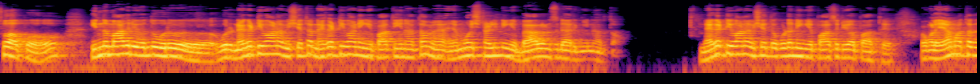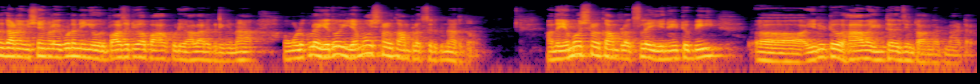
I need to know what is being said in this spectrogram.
so அப்போது இந்த மாதிரி வந்து ஒரு ஒரு நெகட்டிவான விஷயத்த நெகட்டிவாக நீங்கள் பார்த்தீங்கன்னா தான் எமோஷ்னலி நீங்கள் பேலன்ஸ்டாக இருக்கீங்கன்னு அர்த்தம். நெகட்டிவான விஷயத்தை கூட நீங்கள் பாசிட்டிவாக பார்த்து உங்களை ஏமாத்துறதுக்கான விஷயங்களை கூட நீங்கள் ஒரு பாசிட்டிவாக பார்க்கக்கூடிய ஆளாக இருக்கிறீங்கன்னா உங்களுக்குள்ள ஏதோ எமோஷனல் காம்ப்ளெக்ஸ் இருக்குன்னு அர்த்தம். அந்த எமோஷனல் காம்ப்ளெக்ஸில் you need to be you need to have a intelligent on that matter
